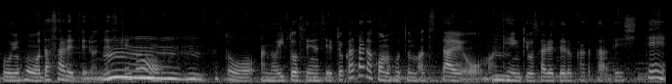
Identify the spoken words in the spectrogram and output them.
そういう本を出されてるんですけど、うんうんうんあとあの伊藤先生という方がこの穂妻伝えを、まあうん、研究されてる方でして、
